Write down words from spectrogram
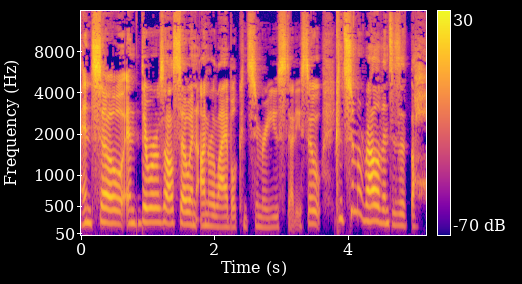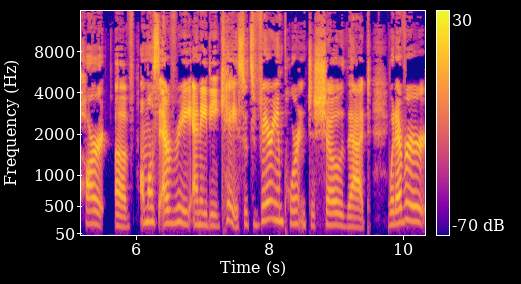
and so and there was also an unreliable consumer use study. So consumer relevance is at the heart of almost every nad case. So it's very important to show that whatever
